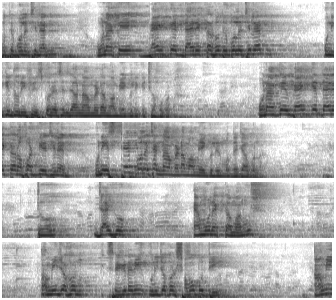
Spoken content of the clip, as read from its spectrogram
হতে বলেছিলেন, ওনাকে ব্যাংকের ডাইরেক্টর হতে বলেছিলেন, উনি কিন্তু রিফিউজ করেছেন যে না ম্যাডাম আমি এগুলি কিছু হব না। ওনাকে ব্যাংকের ডাইরেক্টর অফার দিয়েছিলেন, উনি স্টেট বলেছেন, না ম্যাডাম আমি এগুলির মধ্যে যাব না। তো যাই হোক, এমন একটা মানুষ। আমি যখন সেক্রেটারি উনি যখন সভাপতি, আমি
